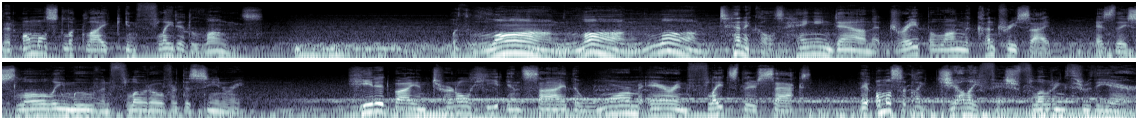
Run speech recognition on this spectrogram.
that almost look like inflated lungs. With long, long, long tentacles hanging down that drape along the countryside as they slowly move and float over the scenery. Heated by internal heat inside, the warm air inflates their sacs. They almost look like jellyfish floating through the air.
